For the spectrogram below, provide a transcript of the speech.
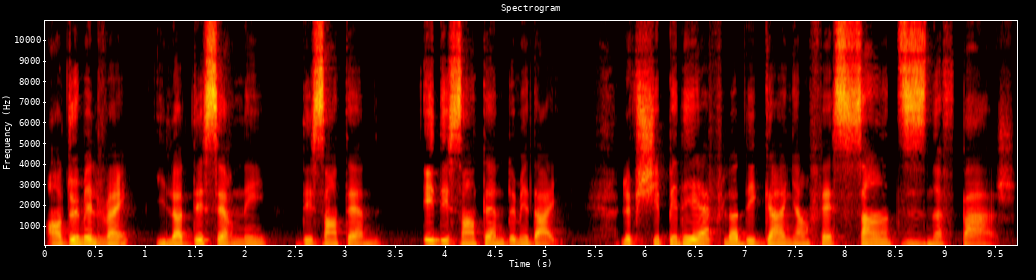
En 2020, il a décerné des centaines et des centaines de médailles. Le fichier PDF là, des gagnants fait 119 pages.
